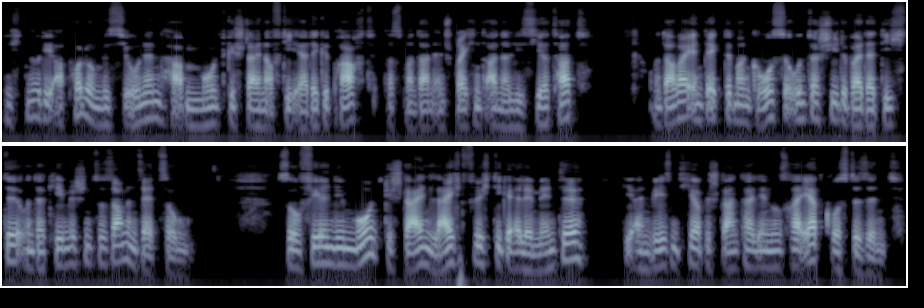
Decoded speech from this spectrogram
Nicht nur die Apollo-Missionen haben Mondgestein auf die Erde gebracht, das man dann entsprechend analysiert hat, und dabei entdeckte man große Unterschiede bei der Dichte und der chemischen Zusammensetzung. So fehlen dem Mondgestein leichtflüchtige Elemente, die ein wesentlicher Bestandteil in unserer Erdkruste sind.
